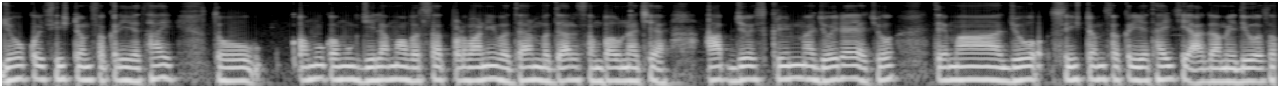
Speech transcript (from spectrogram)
જો કોઈ સિસ્ટમ સક્રિય થાય, તો અમુક અમુક જિલ્લામાં વરસાદ પડવાની વધારે વધારે સંભાવના છે. આપ જો સ્ક્રીનમાં જોઈ રહ્યા છો, તેમાં જો સિસ્ટમ સક્રિય થાય છે આગામી દિવસો.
